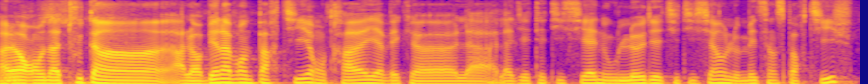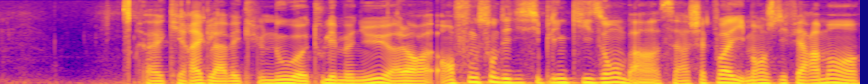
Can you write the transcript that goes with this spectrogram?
Alors, on a tout un. Alors, bien avant de partir, on travaille avec euh, la, diététicienne ou le diététicien ou le médecin sportif. qui règle avec nous tous les menus. Alors, en fonction des disciplines qu'ils ont, ben, à chaque fois, ils mangent différemment. Hein.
